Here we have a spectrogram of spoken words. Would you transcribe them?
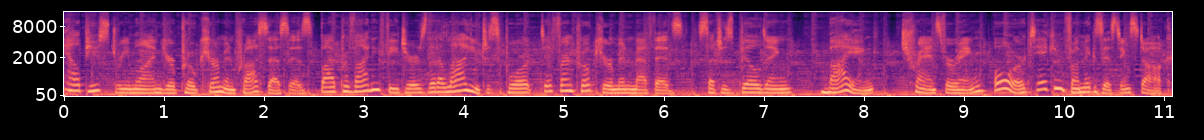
help you streamline your procurement processes by providing features that allow you to support different procurement methods, such as building, buying, transferring, or taking from existing stock.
